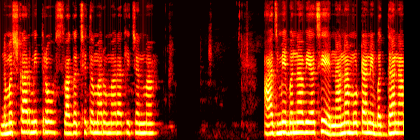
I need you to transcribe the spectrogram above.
નમસ્કાર મિત્રો, સ્વાગત છે તમારું મારા કિચનમાં. આજ મેં બનાવ્યા છે નાના મોટાને બધાના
